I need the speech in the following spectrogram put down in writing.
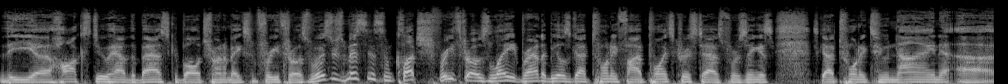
The uh, Hawks do have the basketball trying to make some free throws. Wizards missing some clutch free throws late. Bradley Beal's got 25 points. Kristaps Porzingis has got 22-9 uh,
